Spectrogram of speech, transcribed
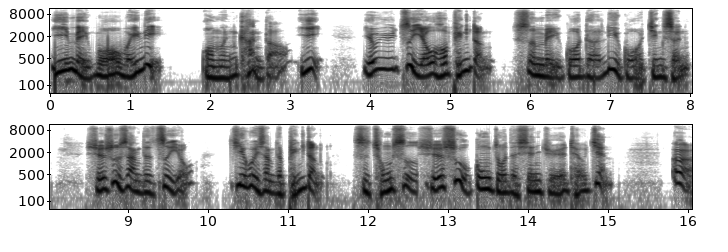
以美国为例，我们看到：一，由于自由和平等是美国的立国精神，学术上的自由，机会上的平等。是从事学术工作的先决条件。二，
